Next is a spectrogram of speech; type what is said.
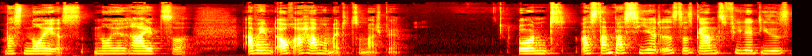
was Neues, neue Reize, aber eben auch Aha-Momente zum Beispiel. Und was dann passiert ist, dass ganz viele dieses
